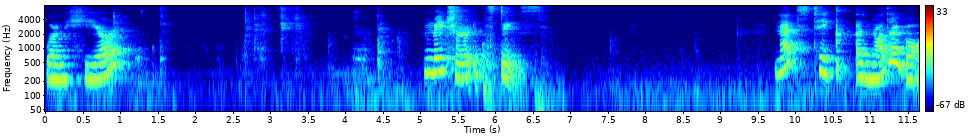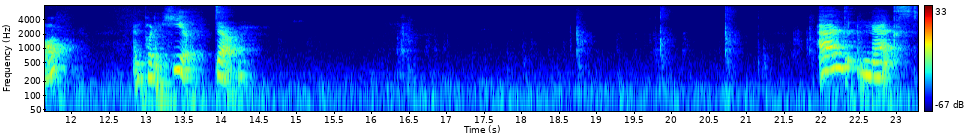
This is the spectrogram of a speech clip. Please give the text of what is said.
one here. Make sure it stays. Next, take another ball and put it here, down. And next,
